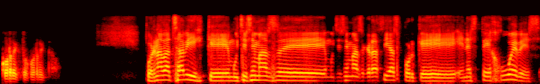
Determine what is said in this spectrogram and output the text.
Correcto, correcto. Pues nada, Xavi, que muchísimas, eh, muchísimas gracias porque en este jueves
